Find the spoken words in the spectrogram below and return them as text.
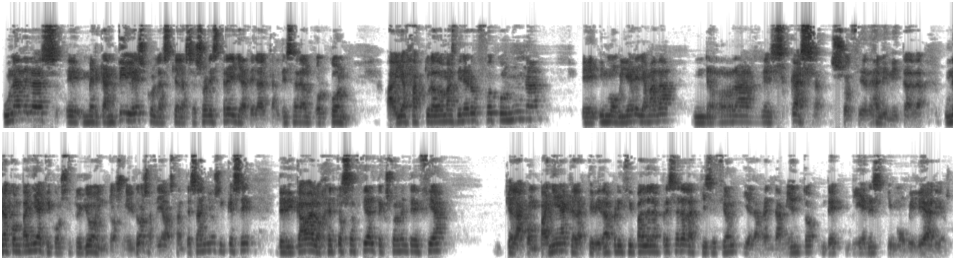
Una de las mercantiles con las que el asesor estrella de la alcaldesa de Alcorcón había facturado más dinero fue con una eh, inmobiliaria llamada Ragescasa Sociedad Limitada, una compañía que constituyó en 2002, hacía bastantes años, y que se dedicaba al objeto social, textualmente decía que la compañía, que la actividad principal de la empresa era la adquisición y el arrendamiento de bienes inmobiliarios.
